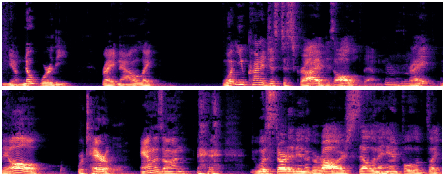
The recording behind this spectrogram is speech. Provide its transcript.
you know noteworthy right now like what you kind of just described is all of them, mm-hmm. right? They all were terrible. Amazon was started in a garage selling a handful of like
